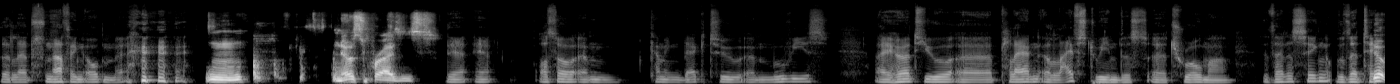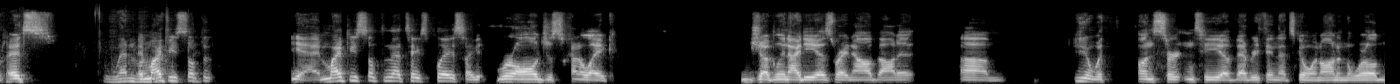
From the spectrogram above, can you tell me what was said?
so that's nothing open. man. Mhm. no surprises. yeah, yeah. Also, um, coming back to um, movies, I heard you uh, plan a live stream this uh, Troma. Is that a thing? Will that take Yep, place? it's when it might be take place? something yeah it might be something that takes place like we're all just kind of like juggling ideas right now about it um you know with uncertainty of everything that's going on in the world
